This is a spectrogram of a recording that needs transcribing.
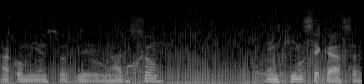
a comienzos de marzo en 15 casas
